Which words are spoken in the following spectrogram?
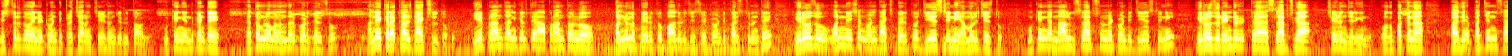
విస్తృతమైనటువంటి ప్రచారం చేయడం జరుగుతూ ఉంది. ముఖ్యంగా ఎందుకంటే గతంలో మనందరికీ కూడా తెలుసు అనేక రకాల ట్యాక్సులతో ఏ ప్రాంతానికి వెళ్తే ఆ ప్రాంతంలో పన్నుల పేరుతో బాధుడు చేసేటువంటి పరిస్థితులు ఉంటాయి. ఈరోజు వన్ నేషన్ వన్ ట్యాక్స్ పేరుతో జిఎస్టీని అమలు చేస్తూ ముఖ్యంగా నాలుగు స్లాబ్స్ ఉన్నటువంటి జిఎస్టీని ఈరోజు రెండు స్లాబ్స్గా చేయడం జరిగింది. ఒక పక్కన పది పద్దెనిమిది శా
